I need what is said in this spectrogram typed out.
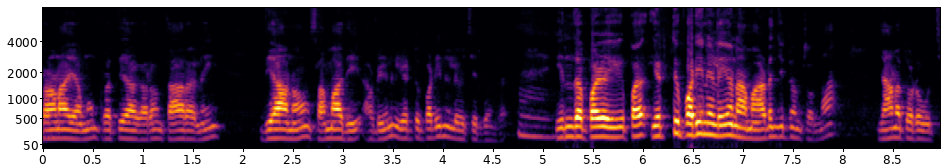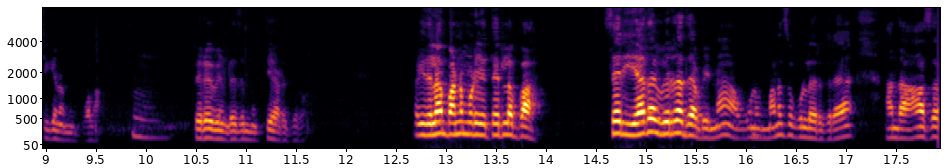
பிராணாயாமம் பிரத்யாகாரம் தாரணை தியானம் சமாதி அப்படின்னு எட்டு படிநிலை வச்சுருக்காங்க. இந்த ப எட்டு படிநிலையும் நாம் அடைஞ்சிட்டோம்னு சொன்னால் ஞானத்தோட உச்சிக்கு நம்ம போகலாம். பிறவின்றது முக்தி அடைஞ்சிரும். இதெல்லாம் பண்ண முடியாது தெரிலப்பா சரி எதை விடுறது அப்படின்னா உனக்கு மனசுக்குள்ளே இருக்கிற அந்த ஆசை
